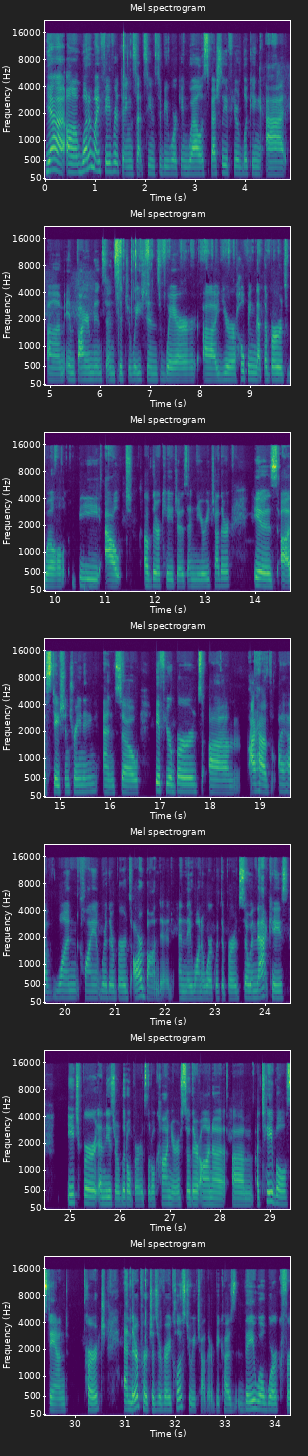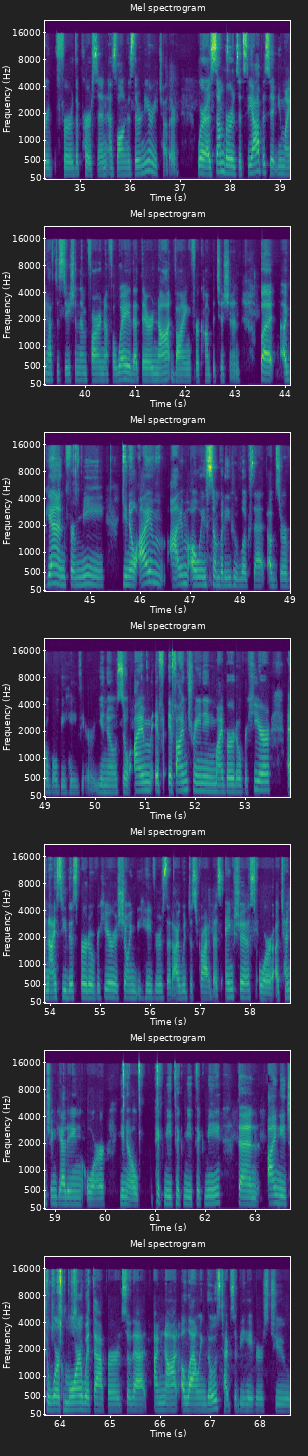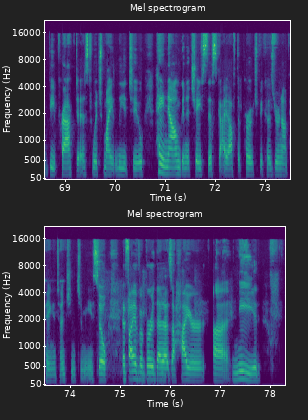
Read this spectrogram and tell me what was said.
Yeah, um, one of my favorite things that seems to be working well, especially if you're looking at um, environments and situations where uh, you're hoping that the birds will be out of their cages and near each other, is uh, station training. And so, if your birds, um, I have I have one client where their birds are bonded and they want to work with the birds. So in that case, each bird, and these are little birds, little conures, so they're on a, um, a table stand perch and their perches are very close to each other because they will work for for the person as long as they're near each other. Whereas some birds it's the opposite. You might have to station them far enough away that they're not vying for competition. But again for me you know i'm i'm always somebody who looks at observable behavior you know? So i'm if if i'm training my bird over here and i see this bird over here is showing behaviors that i would describe as anxious or attention getting or you know pick me, pick me, pick me, then I need to work more with that bird so that I'm not allowing those types of behaviors to be practiced, which might lead to, hey, now I'm going to chase this guy off the perch because you're not paying attention to me. So if I have a bird that has a higher uh, need,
